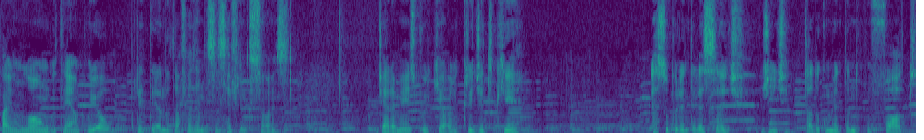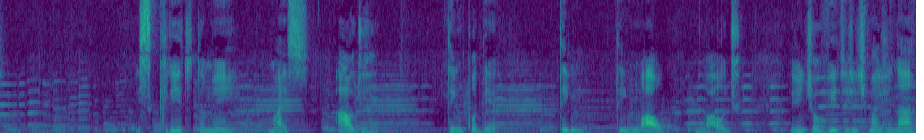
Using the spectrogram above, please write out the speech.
vai um longo tempo e eu pretendo estar tá fazendo essas reflexões diariamente, porque eu acredito que é super interessante a gente estar tá documentando com foto, escrito também, mas áudio tem um poder, tem, tem um algo no áudio, a gente ouvir, a gente imaginar,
